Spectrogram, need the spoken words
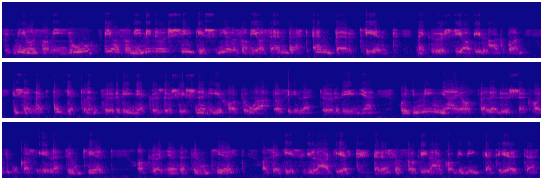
hogy mi az, ami jó, mi az, ami minőség, és mi az, ami az embert emberként megőrzi a világban. És ennek egyetlen törvénye közös, és nem írható át az élet törvénye, hogy minnyáján felelősek vagyunk az életünkért, a környezetünkért, az egész világért, mert ez az a világ, ami minket éltet.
